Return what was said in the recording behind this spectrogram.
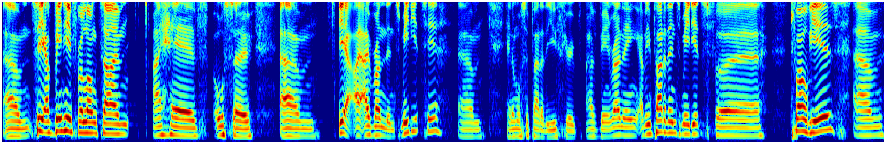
Um, so yeah, I've been here for a long time. I have also um, yeah, I, I run the intermediates here, um, and I'm also part of the youth group. I've been running, I've been part of the intermediates for 12 years. Um,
